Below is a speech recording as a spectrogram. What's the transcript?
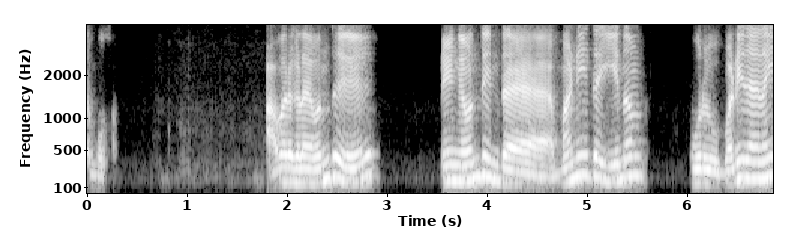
சமூகம். அவர்களை வந்து நீங்க வந்து இந்த மனித இனம் ஒரு மனிதனை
